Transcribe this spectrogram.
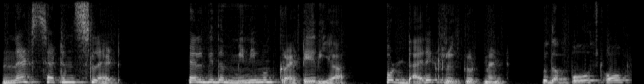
net set and SLET shall be the minimum criteria for direct recruitment to the post of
